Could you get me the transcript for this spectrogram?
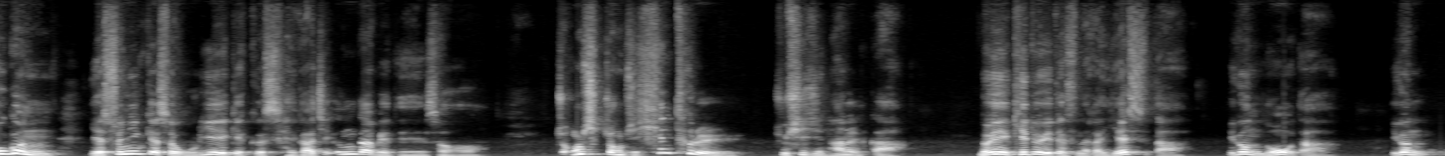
혹은 예수님께서 우리에게 그 세 가지 응답에 대해서 조금씩 조금씩 힌트를 주시진 않을까? 너의 기도에 대해서 내가 yes다. 이건 no다. 이건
